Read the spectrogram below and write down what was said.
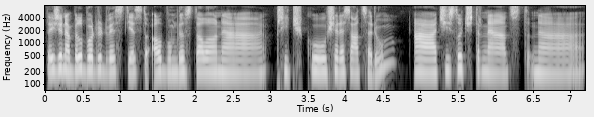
Takže na Billboardu 200 se to album dostalo na příčku 67 a číslo 14 na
